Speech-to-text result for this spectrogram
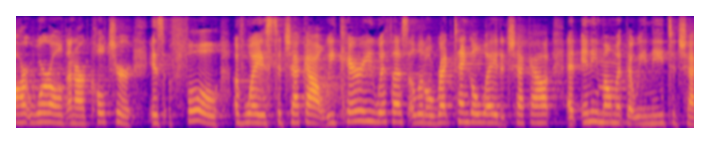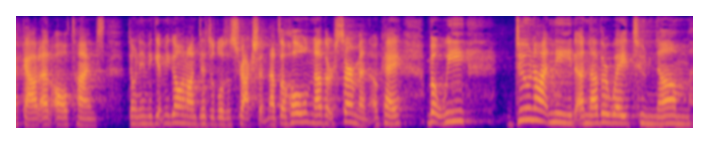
Our world and our culture is full of ways to check out. We carry with us a little rectangle way to check out at any moment that we need to check out at all times. Don't even get me going on digital distraction. That's a whole nother sermon, okay? But we do not need another way to numb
